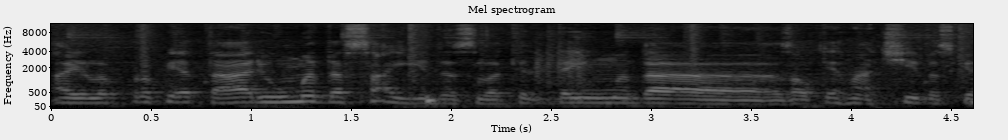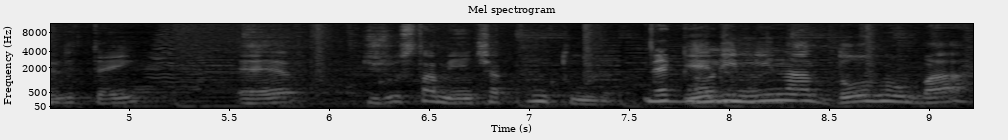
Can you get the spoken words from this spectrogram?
Aí o proprietário, uma das saídas lá que ele tem, uma das alternativas que ele tem é justamente a cultura. Legal Elimina a dor lombar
